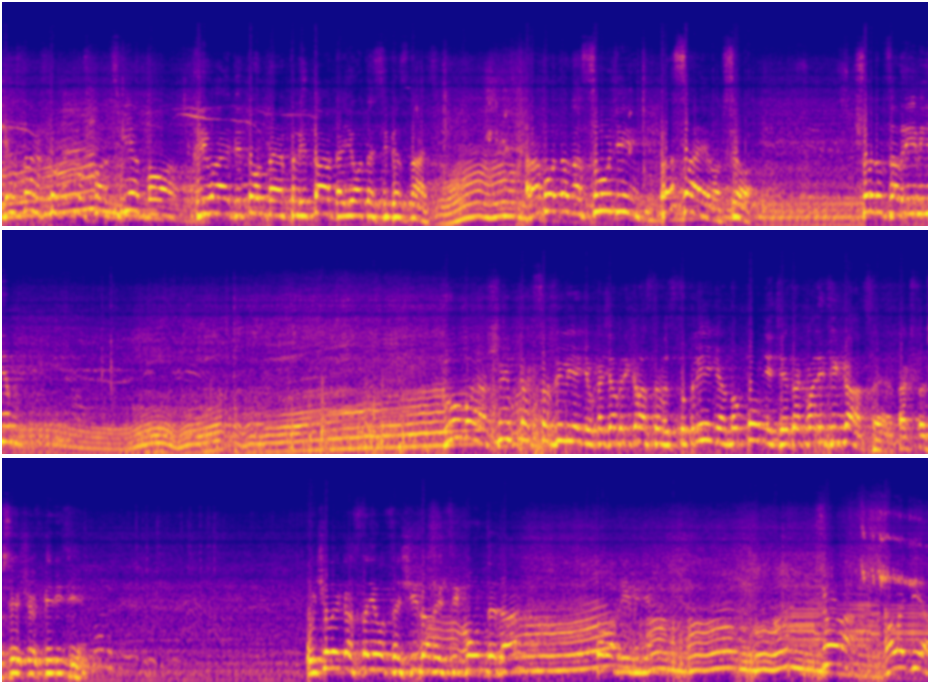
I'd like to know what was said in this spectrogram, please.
Я знаю, что вы спортсмен, но кривая бетонная плита дает о себе знать. Работа на судей, бросай его, все. Что там со временем? Грубая ошибка, к сожалению, хотя прекрасное выступление, но помните, это квалификация, так что все еще впереди. У человека остается считанные секунды, да? Что во времени? Все, молодец.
